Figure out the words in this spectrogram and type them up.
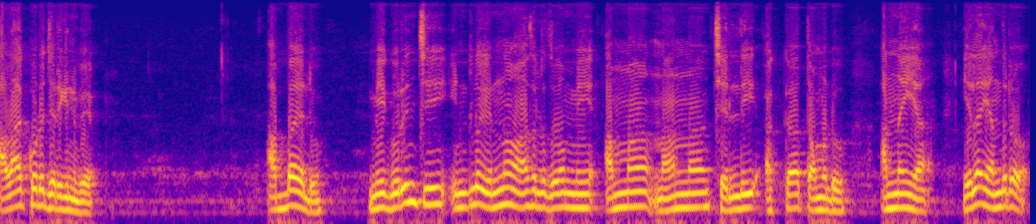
అలా కూడా జరిగినవే. అబ్బాయిలు మీ గురించి ఇంట్లో ఎన్నో ఆశలతో మీ అమ్మ నాన్న చెల్లి అక్క తమ్ముడు అన్నయ్య ఇలా ఎందరో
